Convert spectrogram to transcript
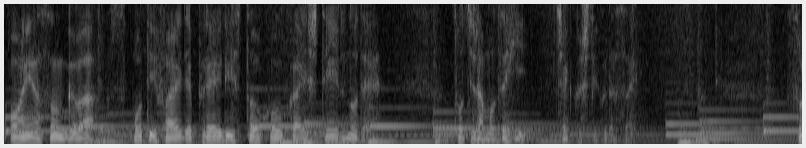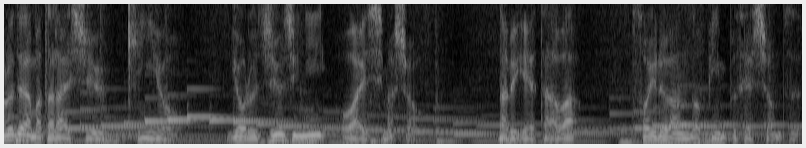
オンエアソングは Spotify でプレイリストを公開しているのでそちらもぜひチェックしてください。それではまた来週金曜夜10時にお会いしましょうナビゲーターはソイルピンプセッションズ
